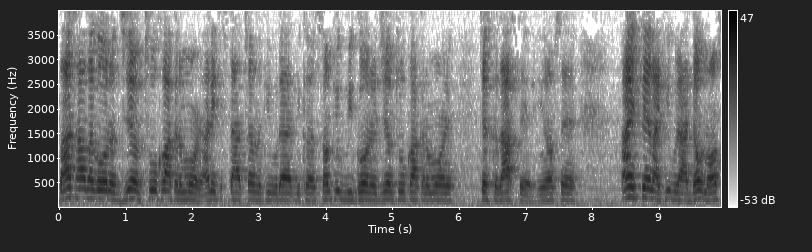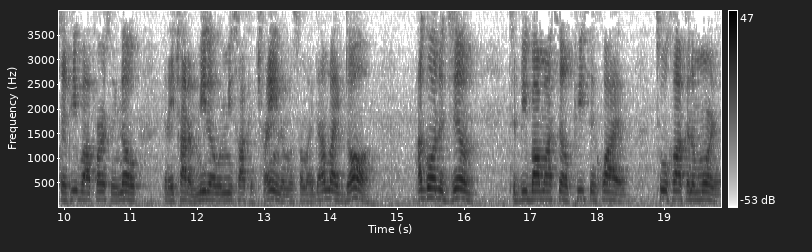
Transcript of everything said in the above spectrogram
A lot of times I go to the gym two o'clock in the morning. I need to stop telling people that because some people be going to the gym two o'clock in the morning just because I said it. You know what I'm saying? I ain't saying like people that I don't know. I'm saying people I personally know, and they try to meet up with me so I can train them or something like that. I'm like, dog, I go in the gym to be by myself, peace and quiet, two o'clock in the morning.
